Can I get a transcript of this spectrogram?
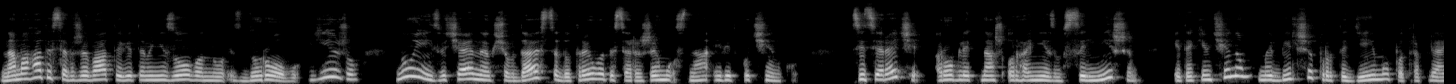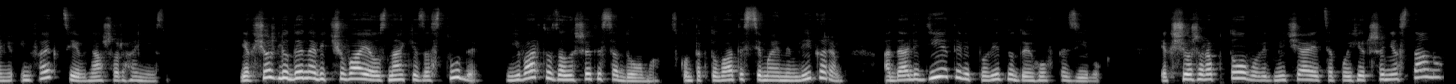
намагатися вживати вітамінізовану здорову їжу, ну і, звичайно, якщо вдасться, дотримуватися режиму сна і відпочинку. Всі ці речі роблять наш організм сильнішим, і таким чином ми більше протидіємо потраплянню інфекції в наш організм. Якщо ж людина відчуває ознаки застуди, їй варто залишитися вдома, сконтактувати з сімейним лікарем, а далі діяти відповідно до його вказівок. Якщо ж раптово відмічається погіршення стану,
